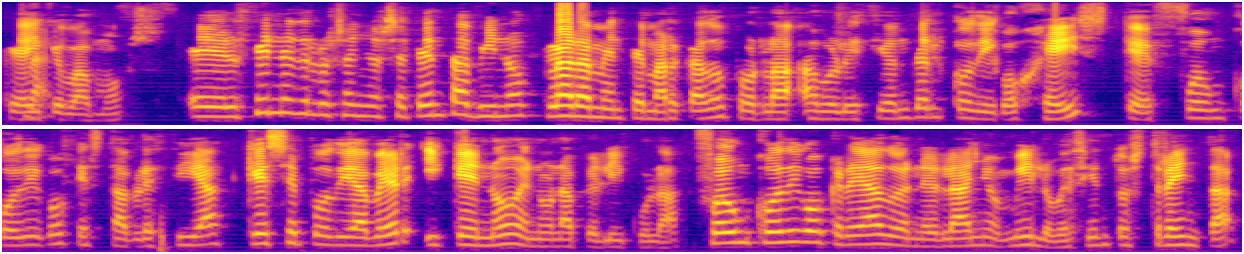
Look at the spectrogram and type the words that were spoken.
que ahí que vamos. El cine de los años 70 vino claramente marcado por la abolición del código Hayes, que fue un código que establecía qué se podía ver y qué no en una película. Fue un código creado en el año 1930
